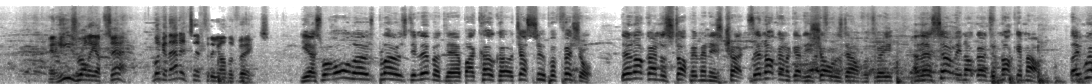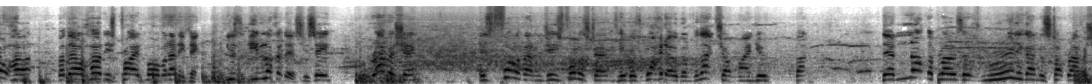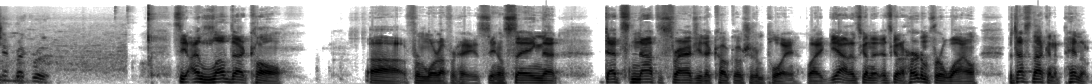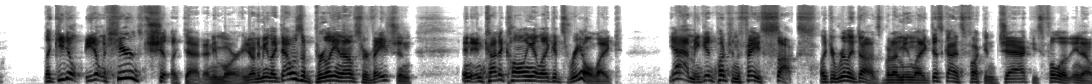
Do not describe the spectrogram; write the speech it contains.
and he's really upset. Look at that intensity on the face. Yes, well, all those blows delivered there by Koko are just superficial. They're not going to stop him in his tracks. They're not going to get his shoulders down for three, and they're certainly not going to knock him out. They will hurt, but they'll hurt his pride more than anything. You, you look at this, you see, Ravishing is full of energy, he's full of strength. He was wide open for that shot, mind you, but they're not the blows that's really going to stop Ravishing Rick Rude. See, I love that call uh, from Lord Alfred Hayes. You know, saying that that's not the strategy that Koko should employ. Like, yeah, that's gonna it's gonna hurt him for a while, but that's not gonna pin him. Like you don't you don't hear shit like that anymore. You know what I mean? Like that was a brilliant observation, and and kind of calling it like it's real. Like, yeah, I mean, getting punched in the face sucks. Like it really does. But I mean, like this guy's fucking jacked. He's full of you know,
